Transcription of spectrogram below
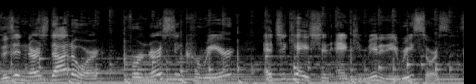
Visit nurse.org for nursing career, education, and community resources.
